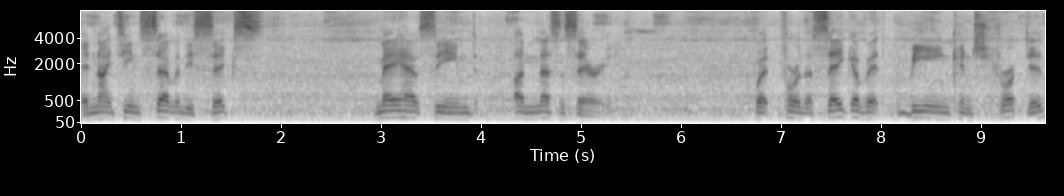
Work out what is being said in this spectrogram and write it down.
in 1976 may have seemed unnecessary. But for the sake of it being constructed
